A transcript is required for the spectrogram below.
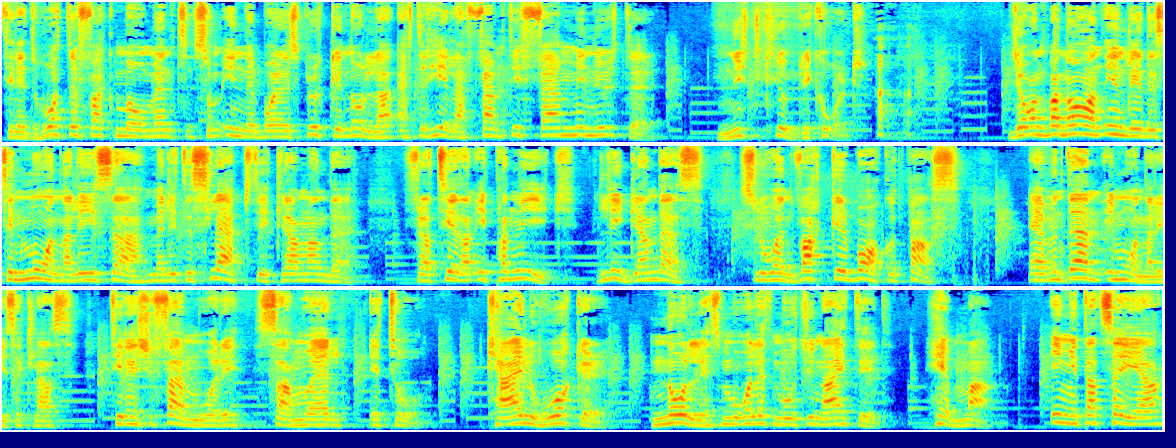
till ett what the fuck moment som innebar en sprucken nolla efter hela 55 minuter. Nytt klubbrekord. Jan Banan inledde sin Mona Lisa med lite slapstick-rammande för att sedan i panik, liggandes, slå en vacker bakåtpass. Även den i Mona Lisa-klass till en 25-årig Samuel Eto'o. Kyle Walker, 0-målet mot United, hemma. Inget att säga.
